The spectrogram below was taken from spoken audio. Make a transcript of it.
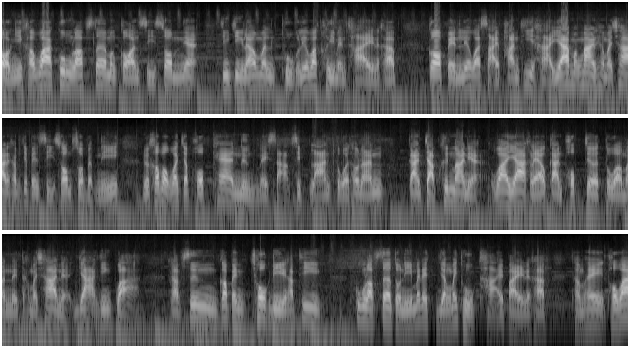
บอกงี้ครับว่ากุ้ง lobster มังกรสีส้มเนี่ยจริง ๆ แล้วมันถูกเรียกว่าครีมแอนไทนะครับก็เป็นเรียกว่าสายพันธุ์ที่หายากมากๆในธรรมชาตินะครับที่จะเป็นสีส้มสดแบบนี้ โดยเขาบอกว่าจะพบแค่ 1 ใน 30 ล้านตัวเท่านั้น การจับขึ้นมาเนี่ยว่ายากแล้วการพบเจอตัวมันในธรรมชาติเนี่ยยากยิ่งกว่าครับซึ่งก็เป็นโชคดีครับที่ กุ้ง lobster ตัวนี้ไม่ได้ยังไม่ถูกขายไปนะครับทำให้เพราะว่า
